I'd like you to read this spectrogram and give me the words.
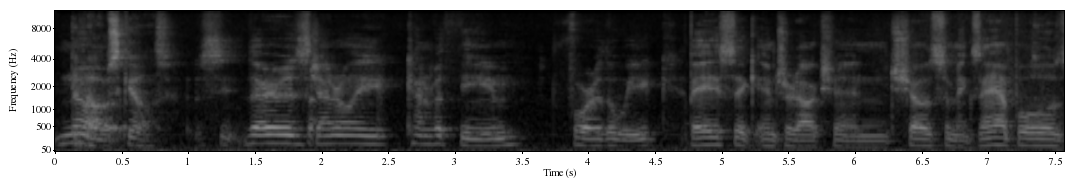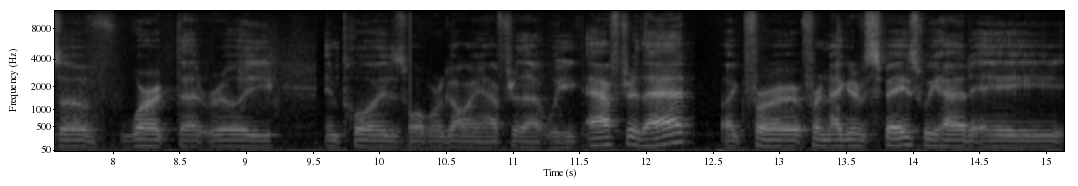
No. develop skills? See, there's generally kind of a theme for the week. Basic introduction shows some examples of work that really employs what we're going after that week. After that, like for for negative space, we had a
